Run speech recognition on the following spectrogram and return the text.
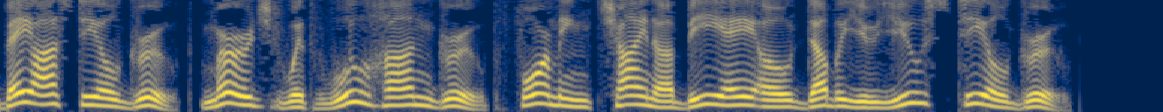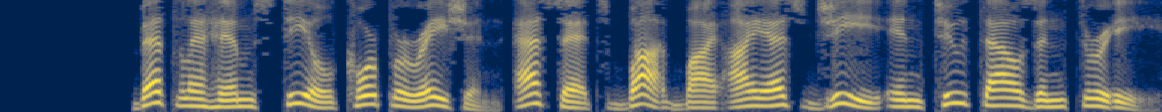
Baosteel Group merged with Wuhan Group forming China BAOWU Steel Group Bethlehem Steel Corporation assets bought by ISG in 2003.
